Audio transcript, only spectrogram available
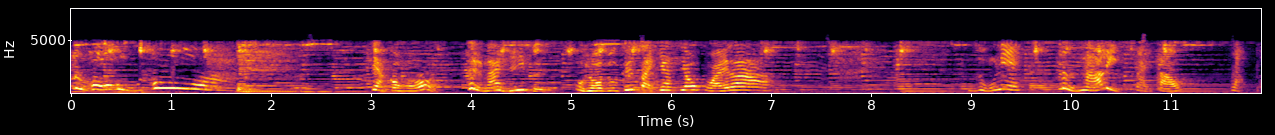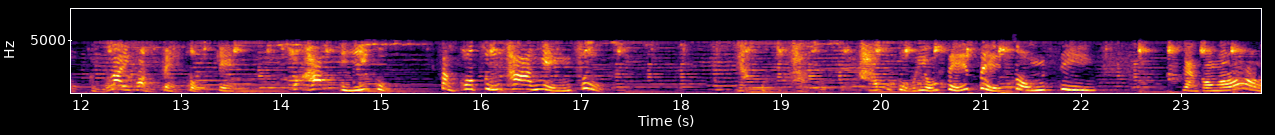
你好糊涂啊！相公哦，这乃喜事，不要如此大惊小怪啦。如呢，你哪里在到？老婆更来还白多的。上可中差银处，也不差他不过了这这忠心。相公哦，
